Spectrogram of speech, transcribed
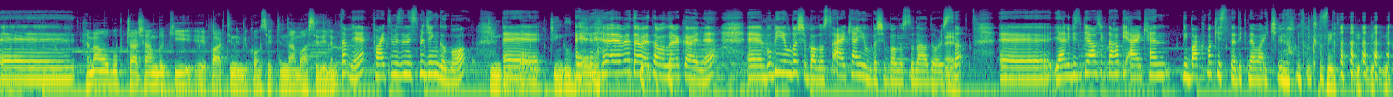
E, Hemen o bu çarşambaki e, partinin bir konseptinden bahsedelim. tabii partimizin ismi Jingle Ball. Jingle E, Ball, Jingle Ball. evet evet tam olarak öyle. E, bu bir yılbaşı balosu, erken yılbaşı balosu daha doğrusu. Evet. E, yani biz birazcık daha bir erken bir bakmak istedik ne var 2019'da.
